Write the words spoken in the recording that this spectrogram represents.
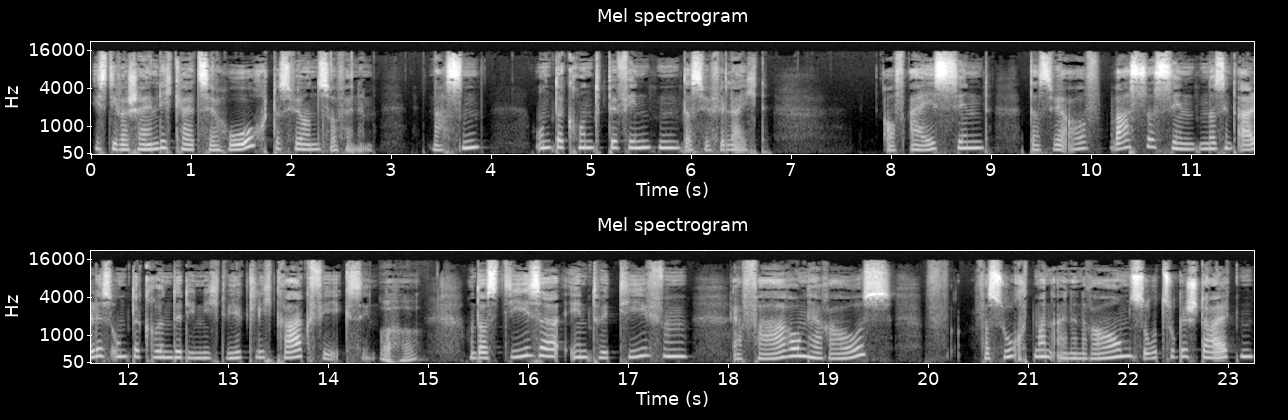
ist die Wahrscheinlichkeit sehr hoch, dass wir uns auf einem nassen Untergrund befinden, dass wir vielleicht auf Eis sind, dass wir auf Wasser sind. Und das sind alles Untergründe, die nicht wirklich tragfähig sind. Aha. Und aus dieser intuitiven Erfahrung heraus versucht man einen Raum so zu gestalten,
